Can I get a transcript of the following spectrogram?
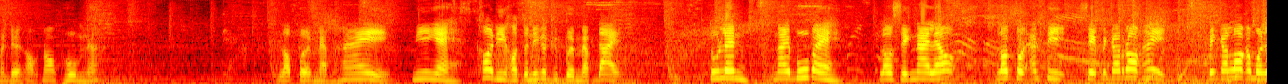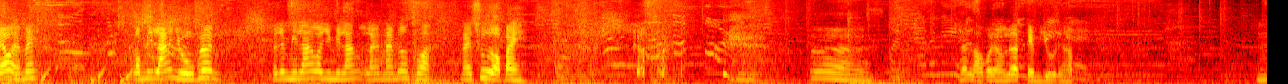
มันเดินออกนอกพุ่มนะเราเปิดแมปให้นี่ไงข้อดีของตัวนี้ก็คือเปิดแมปได้ตูเล่น นายบูไป เราเสียงนายแล้ว เรากดแอนติเสกเป็นการลอกให้ เป็นการลอกกันหมดแล้วเห็นไหมเรามีล้างอยู่เพื่อน เราจะมีล้างเรายังมีล้างล้างนายไม่ต้องกลัวนายสู้ต่อไปแล้วเราก็ยังเลือดเต็มอยู่นะครับอื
